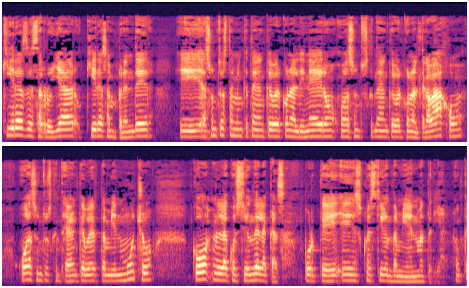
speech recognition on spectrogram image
quieras desarrollar, quieras emprender, eh, asuntos también que tengan que ver con el dinero o asuntos que tengan que ver con el trabajo o asuntos que tengan que ver también mucho con la cuestión de la casa, porque es cuestión también material, ¿ok?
